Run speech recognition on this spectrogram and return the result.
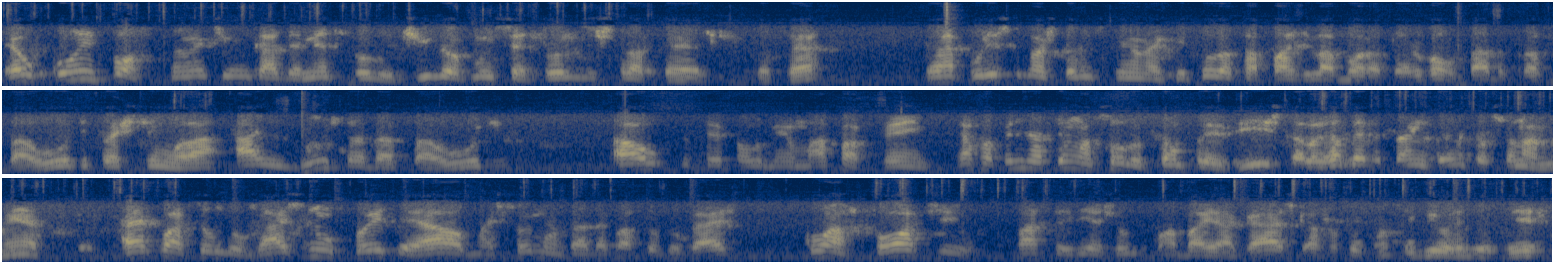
é o quão importante o encadeamento produtivo em alguns setores estratégicos, tá certo? Então é por isso que nós estamos tendo aqui toda essa parte de laboratório voltada para a saúde, para estimular a indústria da saúde, algo que você falou mesmo, a FAPEM. A FAPEM já tem uma solução prevista, ela já deve estar em pleno funcionamento. A equação do gás não foi ideal, mas foi montada a equação do gás com a forte parceria junto com a Bahia Gás, que a FAPEM conseguiu resolver.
